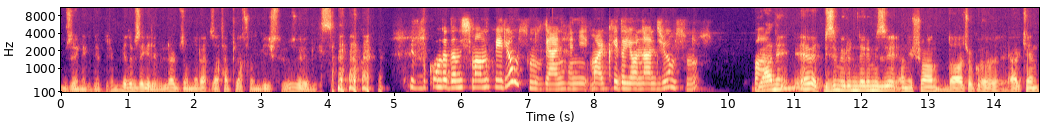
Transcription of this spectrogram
üzerine gidebilirim? Ya da bize gelebilirler. Biz onlara zaten platformu geliştiriyoruz, verebiliriz. Siz bu konuda danışmanlık veriyor musunuz? Yani hani markayı da yönlendiriyor musunuz? Yani evet bizim ürünlerimizi hani şu an daha çok e, erken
